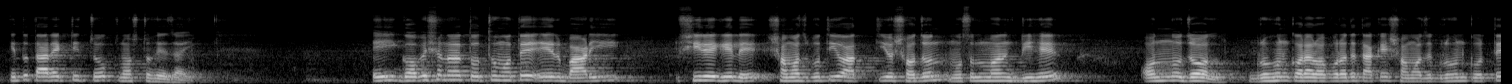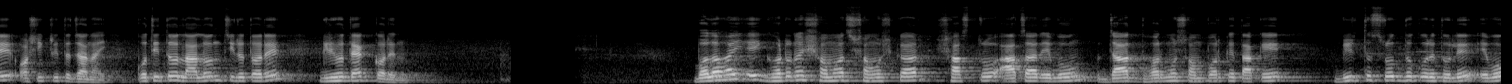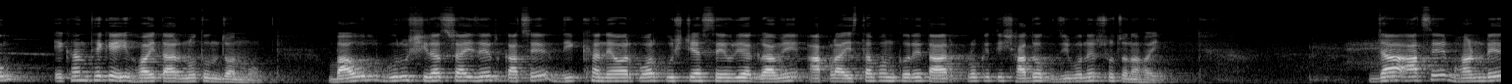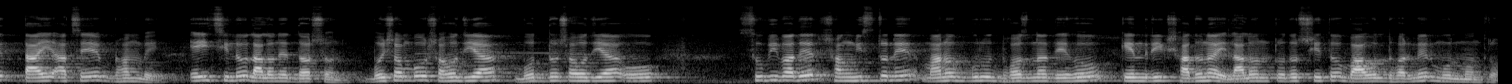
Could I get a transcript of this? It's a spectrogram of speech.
কিন্তু তার একটি চোখ নষ্ট হয়ে যায়। এই গবেষণার তথ্য মতে এর বাড়ি ফিরে গেলে সমাজবতী ও আত্মীয় স্বজন মুসলমান গৃহে অন্ন জল গ্রহণ করার অপরাধে তাকে সমাজে গ্রহণ করতে অস্বীকৃত জানায়। কথিত, লালন চিরতরে গৃহত্যাগ করেন। বলা হয়, এই ঘটনায় সমাজ, সংস্কার, শাস্ত্র, আচার এবং জাত, ধর্ম সম্পর্কে তাকে বীর্থশ্রদ্ধ করে তোলে এবং এখান থেকেই হয় তার নতুন জন্ম। বাউল গুরু সিরাজ সাইজের কাছে দীক্ষা নেওয়ার পর কুষ্টিয়া সেউরিয়া গ্রামে আকড়া স্থাপন করে তার প্রকৃতি সাধক জীবনের সূচনা হয়। যা আছে ভাণ্ডে, তাই আছে ভ্রম্বে। এই ছিল লালনের দর্শন। বৈষম্য সহজিয়া, বৌদ্ধ সহজিয়া ও সুবিবাদের সংমিশ্রণে মানবগুরু ভজনা দেহ কেন্দ্রিক সাধনায় লালন প্রদর্শিত বাউল ধর্মের মূল মন্ত্র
